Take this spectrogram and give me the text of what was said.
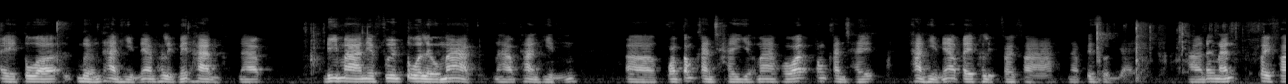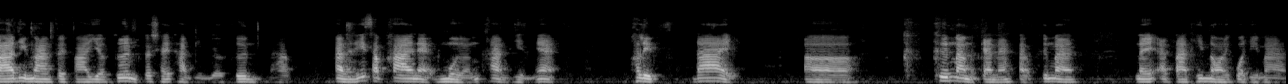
ไอตัวเหมืองถ่านหินเนี่ยผลิตไม่ทันนะครับ ดีมาเนี่ยฟื้นตัวเร็วมากนะครับถ่านหินความต้องการใช้เยอะมาก เพราะว่าต้องการใช้ถ่านหินเนี่ยไปผลิตไฟฟ้านะเป็นส่วนใหญ่ ดังนั้นไฟฟ้าดีมานไฟฟ้าเยอะขึ้น ก็ใช้ถ่านหินเยอะขึ้นนะครับขณะที่ซัพพลายเนี่ยเหมืองถ่านหินเนี่ยผลิตได้อ่าขึ้นมาเหมือนกันนะแต่ขึ้นมา ในอัตราที่น้อยกว่าดีมาน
